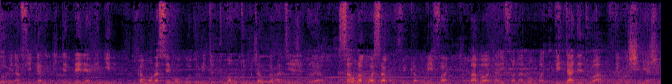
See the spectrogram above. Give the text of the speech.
au minafika nipite mbele ya vingine. Kama unasema huko autorite, tuma mtu mmoja ukamatie jeto yako, sasa unakuwa saa kufika unaifanya. Baba wa taifa na lomba etat de droit ni kuheshimia sheria.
